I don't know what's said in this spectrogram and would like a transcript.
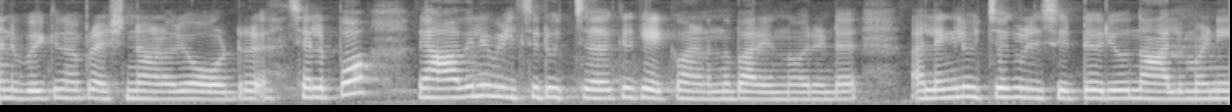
അനുഭവിക്കുന്ന പ്രശ്നമാണ് ഒരു ഓർഡർ ചിലപ്പോൾ രാവിലെ വിളിച്ചിട്ട് ഉച്ചയ്ക്ക് കേക്ക് വേണമെന്ന് പറയുന്നവരുണ്ട്. അല്ലെങ്കിൽ ഉച്ചയ്ക്ക് വിളിച്ചിട്ട് ഒരു നാല് മണി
